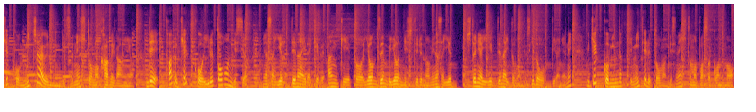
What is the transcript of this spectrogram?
結構見ちゃうんですよね人の壁紙を。で多分結構いると思うんですよ。皆さん言ってないだけで。アンケート4全部4にしてるのを皆さん人には言ってないと思うんですけどおっぴらにはね。で結構みんなって見てると思うんですね。人のパソコンの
